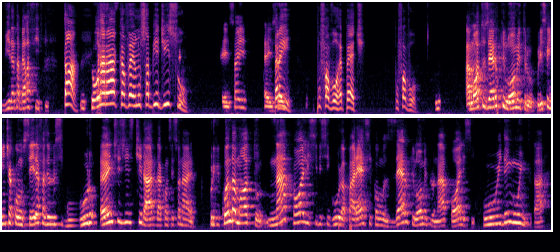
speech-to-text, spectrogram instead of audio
vira a tabela FIP. Tá. Todo... Caraca, velho, eu não sabia disso. É isso aí. É isso Peraí, aí. por favor, repete. Por favor. A moto zero quilômetro, por isso que a gente aconselha fazer o seguro antes de tirar da concessionária. Porque quando a moto na pólice de seguro aparece como zero quilômetro na pólice, cuidem muito, tá?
